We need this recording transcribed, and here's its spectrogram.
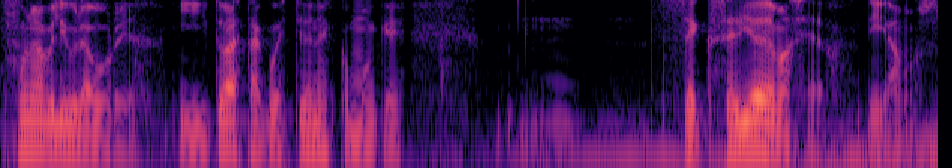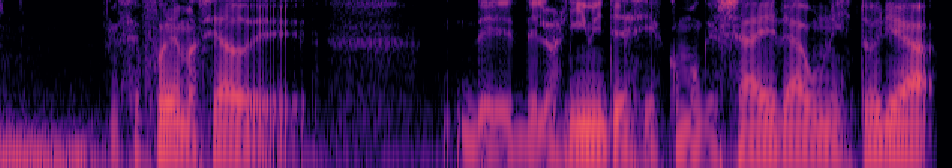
fue una película aburrida. Y toda esta cuestión es como que se excedió demasiado, digamos. Se fue demasiado de, de, los límites y es como que ya era una historia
